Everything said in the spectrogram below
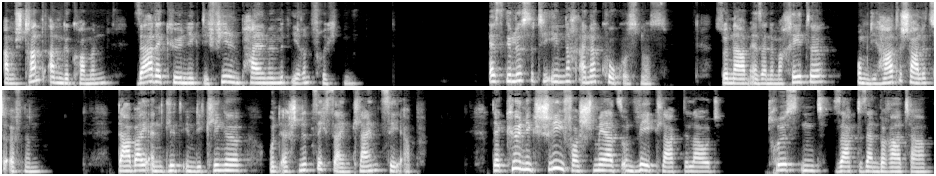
Am Strand angekommen, sah der König die vielen Palmen mit ihren Früchten. Es gelüstete ihm nach einer Kokosnuss. So nahm er seine Machete, um die harte Schale zu öffnen. Dabei entglitt ihm die Klinge und er schnitt sich seinen kleinen Zeh ab. Der König schrie vor Schmerz und wehklagte laut. Tröstend sagte sein Berater,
